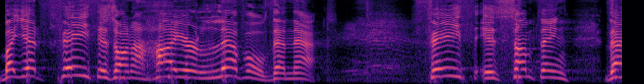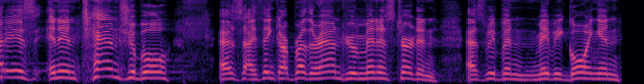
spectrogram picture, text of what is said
But yet, faith is on a higher level than that. Faith is something that is an intangible, as I think our brother Andrew ministered, and as we've been maybe going in,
